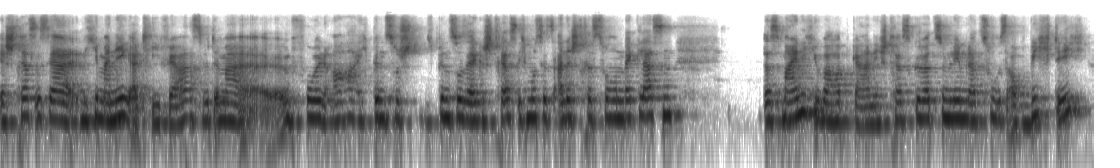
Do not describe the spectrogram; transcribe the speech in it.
Der Stress ist ja nicht immer negativ, ja. Es wird immer äh, empfohlen, oh, ich bin so, ich bin so sehr gestresst, ich muss jetzt alle Stressoren weglassen. Das meine ich überhaupt gar nicht. Stress gehört zum Leben dazu, ist auch wichtig.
